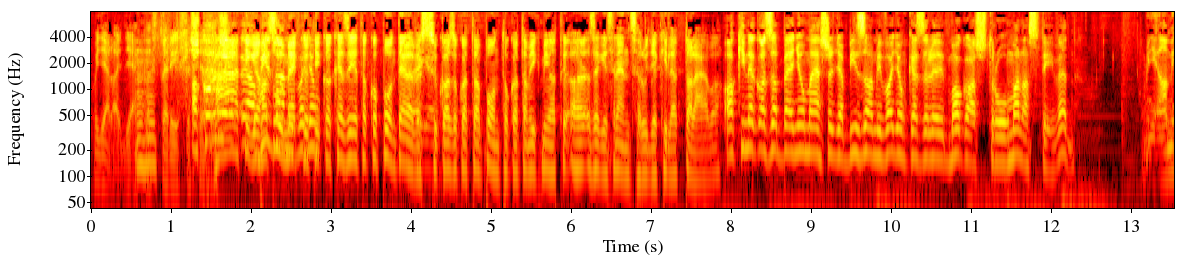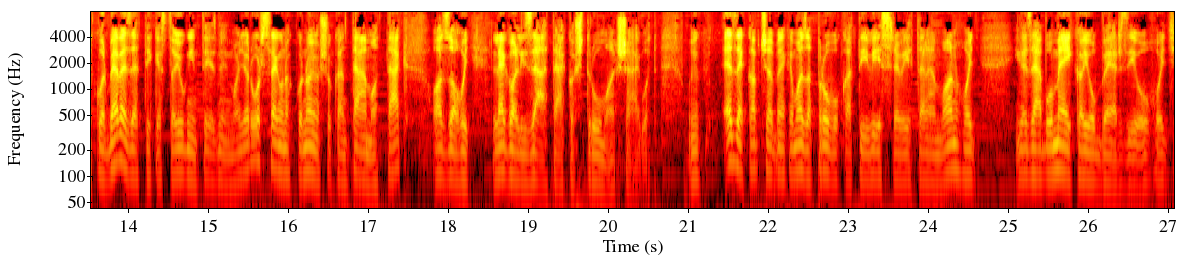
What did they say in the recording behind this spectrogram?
hogy eladják uh-huh. azt a részeset. Akkor hát igen, ha túl megkötik vagyunk... a kezét, akkor pont elvesszük igen. azokat a pontokat, amik miatt az egész rendszer ugye ki lett találva. Akinek az a benyomás, hogy a bizalmi vagyonkezelő magas tróman, az téved? Ugye, amikor bevezették ezt a jogintézményt Magyarországon, akkor nagyon sokan támadták azzal, hogy legalizálták a strómanságot. Mondjuk ezzel kapcsolatban nekem az a provokatív észrevételem van, hogy igazából melyik a jobb verzió, hogy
